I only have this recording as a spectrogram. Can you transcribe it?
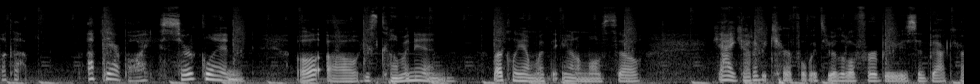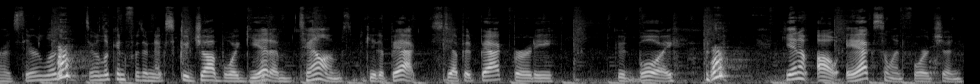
look up. Up there, boy. He's circling. Uh oh, he's coming in. Luckily, I'm with the animals, so yeah, you gotta be careful with your little fur babies in backyards. They're looking, they're looking for their next. Good job, boy. Get him. Tell him. Get it back. Step it back, birdie. Good boy. Get him. Oh, excellent, Fortune.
